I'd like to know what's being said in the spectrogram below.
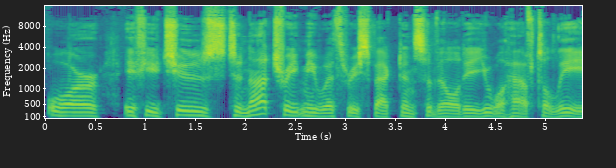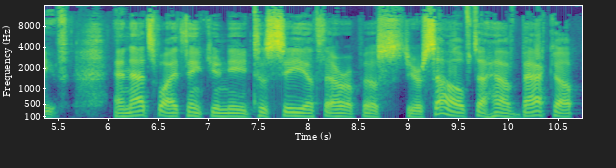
or if you choose to not treat me with respect and civility, you will have to leave. And that's why I think you need to see a therapist yourself to have backup,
